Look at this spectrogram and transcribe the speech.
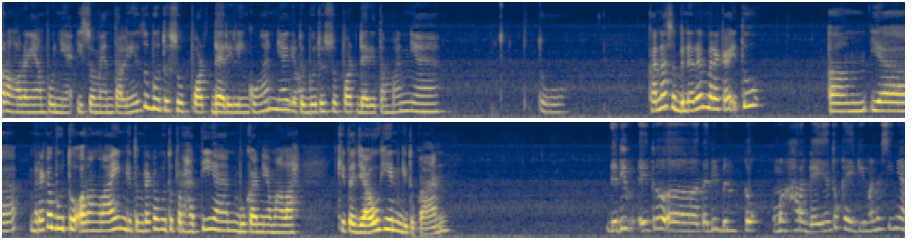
orang-orang yang punya isu mental ini tuh butuh support dari lingkungannya Iya. gitu, butuh support dari temannya. Gitu. Karena sebenarnya mereka itu em, ya mereka butuh orang lain gitu, mereka butuh perhatian, bukannya malah kita jauhin gitu kan. jadi itu eh, tadi bentuk menghargainya tuh kayak gimana sih Nya?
